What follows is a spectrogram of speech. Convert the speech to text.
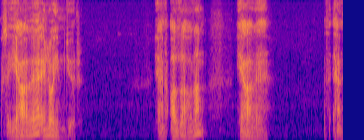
Mesela Yahve Elohim diyor. Yani Allah olan Yahve. Yani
